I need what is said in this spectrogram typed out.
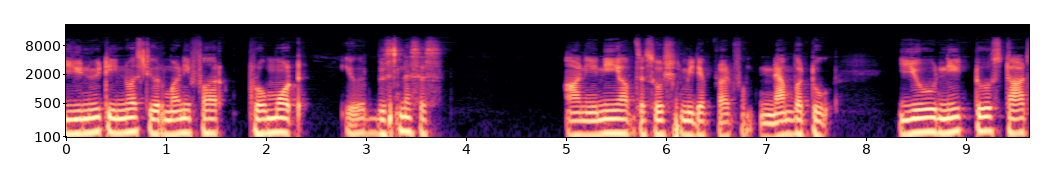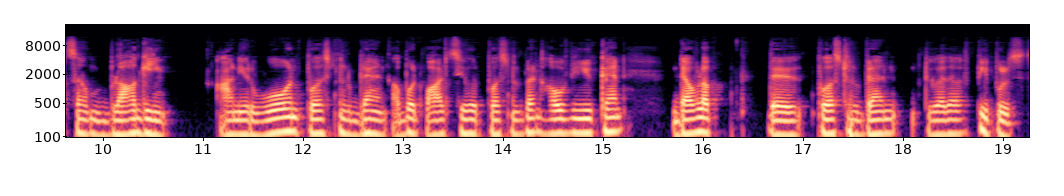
You need to invest your money for promote your businesses on any of the social media platform. Number two you need to start some blogging on your own personal brand. About what's your personal brand? How you can develop the personal brand to other people's.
